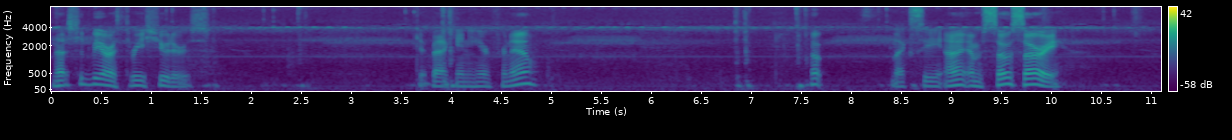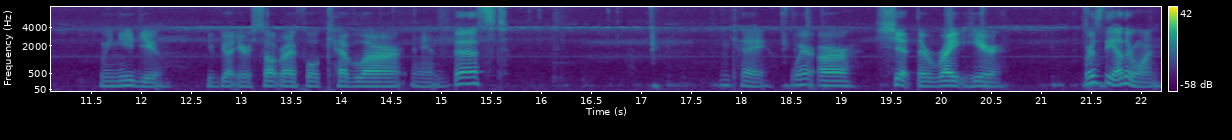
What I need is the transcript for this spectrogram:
That should be our three shooters. Get back in here for now. Oh, Lexi, I am so sorry. We need you. You've got your assault rifle, Kevlar, and vest. Okay, where are... Shit, they're right here. Where's the other one?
